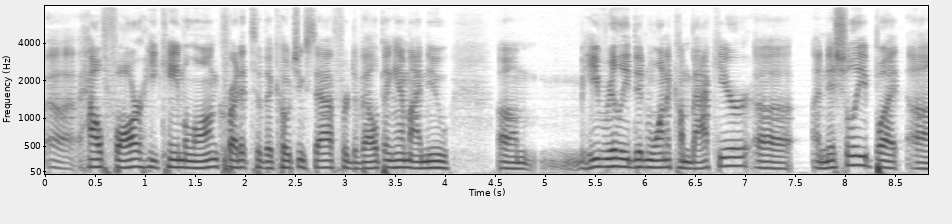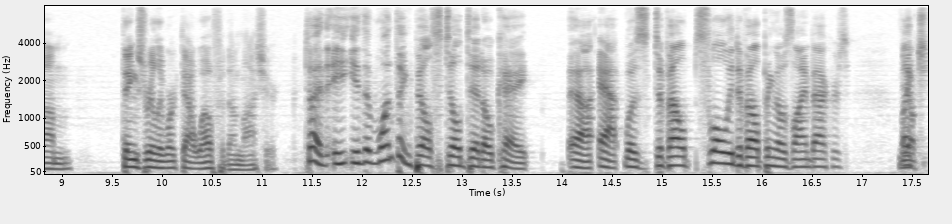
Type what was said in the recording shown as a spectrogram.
uh, how far he came along. Credit to the coaching staff for developing him. I knew um, he really didn't want to come back here uh, initially, but um, things really worked out well for them last year. The, the one thing Bill still did okay uh, at was develop slowly developing those linebackers. Like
